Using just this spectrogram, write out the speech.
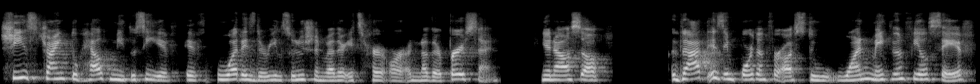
She's trying to help me to see if if what is the real solution whether it's her or another person you know? So that is important for us to one make them feel safe.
